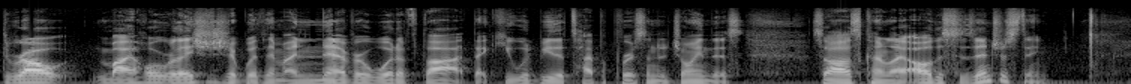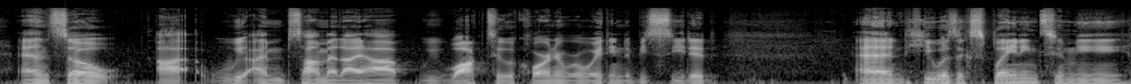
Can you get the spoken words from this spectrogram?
throughout my whole relationship with him, I never would have thought that he would be the type of person to join this. So I was kind of like, oh, this is interesting, and so uh, we I saw him at IHOP. We walked to a corner, we're waiting to be seated, and he was explaining to me.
